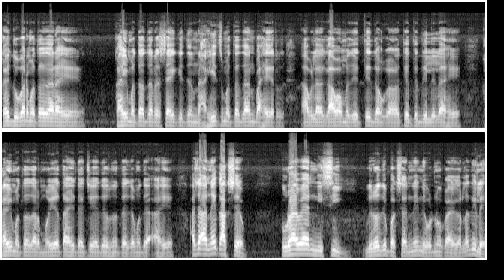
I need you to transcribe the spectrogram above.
काही दुबार मतदार आहे काही मतदार असे आहे की जे नाहीच मतदान बाहेर आपल्या गावामध्ये ते तिथे दिलेलं आहे. काही मतदार मयत आहे त्याची यादी अजून त्याच्यामध्ये आहे. अशा अनेक आक्षेप पुराव्यानिशी विरोधी पक्षांनी निवडणूक आयोगाला दिले.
